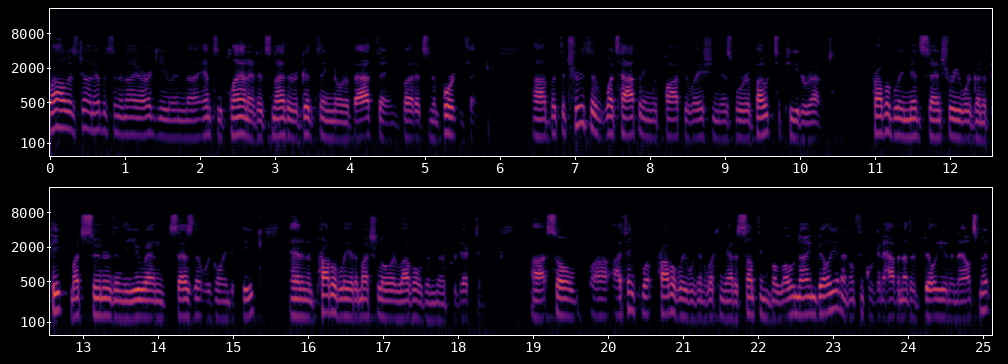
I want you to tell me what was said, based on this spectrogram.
Well, as John Ibbitson and I argue in uh, Empty Planet, it's neither a good thing nor a bad thing, but it's an important thing. Uh, but the truth of what's happening with population is we're about to peter out. Probably mid century, we're going to peak much sooner than the UN says that we're going to peak, and probably at a much lower level than they're predicting. Uh, so uh, I think what probably we're going to looking at is something below 9 billion. I don't think we're going to have another billion announcement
